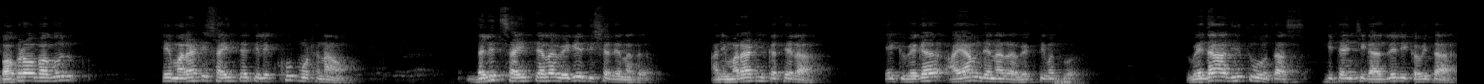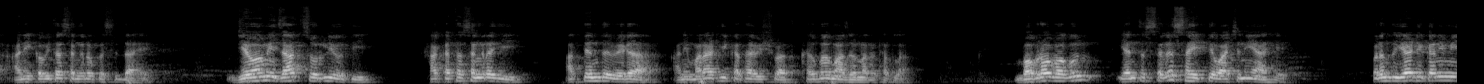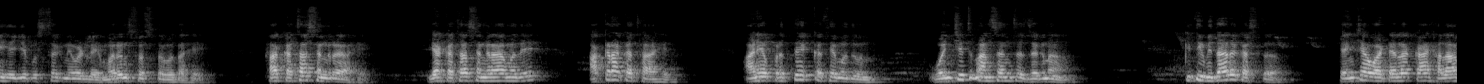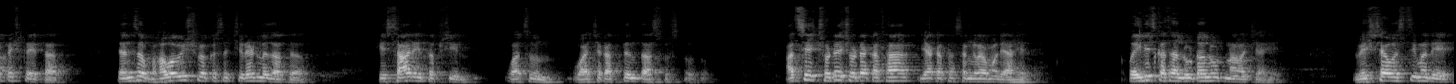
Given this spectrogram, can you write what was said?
बाबुराव बागुल हे मराठी साहित्यातील एक खूप मोठं नाव. दलित साहित्याला वेगळी दिशा देणारं आणि मराठी कथेला एक वेगळा आयाम देणारं व्यक्तिमत्व. वेदा तू होतास ही त्यांची गाजलेली कविता आणि कविता संग्रह प्रसिद्ध आहे. जेव्हा मी जात चोरली होती हा कथासंग्रही अत्यंत वेगळा आणि मराठी कथाविश्वात खळबळ माजवणारा ठरला. बाबुराव बागुल यांचं सगळं साहित्य वाचनीय आहे. परंतु या ठिकाणी मी हे जे पुस्तक निवडले मरण स्वस्थ होत आहे. हा कथासंग्रह आहे. या कथासंग्रहामध्ये अकरा कथा आहेत. आणि या प्रत्येक कथेमधून वंचित माणसांचं जगणं किती विदारक असतं त्यांच्या वाट्याला काय हलापेष्ट येतात त्यांचं भावविश्व कसं चिरडलं जातं हे सारे तपशील वाचून वाचक अत्यंत अस्वस्थ होतो. असे छोट्या छोट्या कथा या कथासंग्रहामध्ये आहेत. पहिलीच कथा लुटालूट नावाची आहे. वेश्यावस्तीमध्ये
